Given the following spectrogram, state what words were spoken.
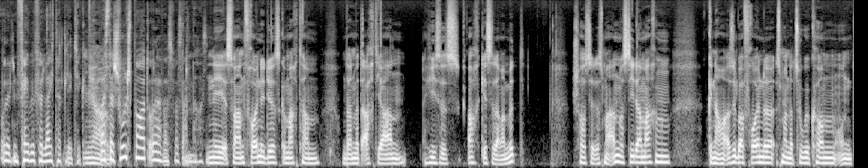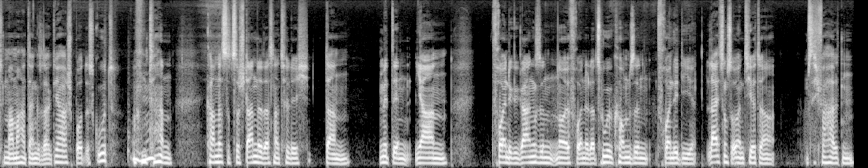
oder den Fable für Leichtathletik? Ja, war es der Schulsport oder was was anderes? Nee, es waren Freunde, die das gemacht haben. Und dann mit acht Jahren hieß es, ach, gehst du da mal mit? Schaust dir das mal an, was die da machen. Genau, also über Freunde ist man dazugekommen und Mama hat dann gesagt, ja, Sport ist gut. Mhm. Und dann kam das so zustande, dass natürlich dann mit den Jahren Freunde gegangen sind, neue Freunde dazugekommen sind, Freunde, die leistungsorientierter sich verhalten.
